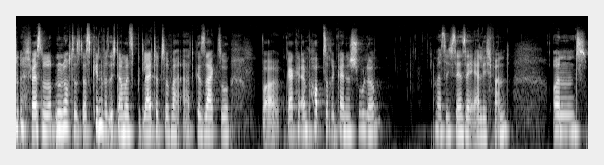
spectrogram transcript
ich weiß nur, nur noch, dass das Kind, was ich damals begleitete, war, hat gesagt so, boah, gar keine, Hauptsache keine Schule. Was ich sehr, sehr ehrlich fand. Und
